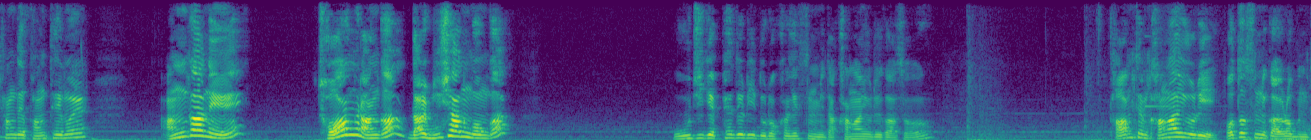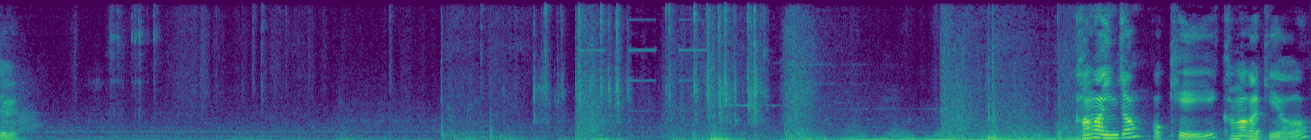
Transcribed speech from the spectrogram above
상대 방템을 안 가네? 저항을 안 가? 날 무시하는 건가? 오지게 패드리도록 하겠습니다. 강화유리 가서. 다음 템 강화유리 어떻습니까, 여러분들? 강화 인정? 오케이. 강화 갈게요.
